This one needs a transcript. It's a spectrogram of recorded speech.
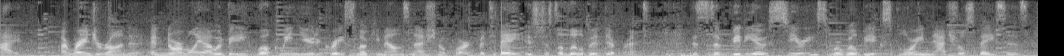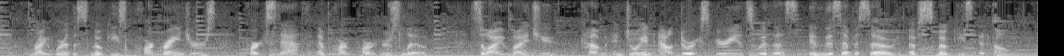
I'm Ranger Rhonda, and normally I would be welcoming you to Great Smoky Mountains National Park, but today is just a little bit different. This is a video series where we'll be exploring natural spaces right where the Smokies park rangers, park staff, and park partners live. So I invite you, come enjoy an outdoor experience with us in this episode of Smokies at Home.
